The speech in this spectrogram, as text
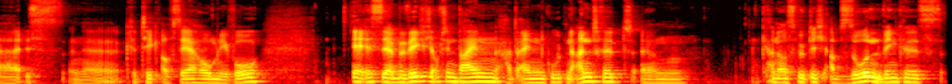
äh, ist eine Kritik auf sehr hohem Niveau. Er ist sehr beweglich auf den Beinen, hat einen guten Antritt, ähm, kann aus wirklich absurden Winkels,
